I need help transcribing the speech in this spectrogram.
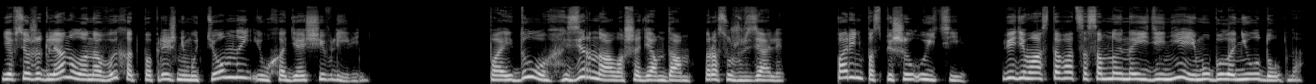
Я все же глянула на выход, по-прежнему темный и уходящий в ливень. «Пойду, зерна лошадям дам, раз уж взяли». Парень поспешил уйти. Видимо, оставаться со мной наедине ему было неудобно.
